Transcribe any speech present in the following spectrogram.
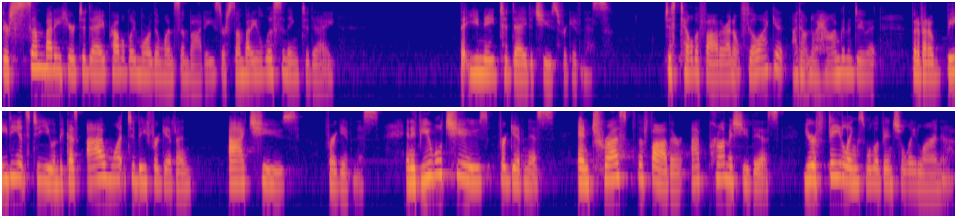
there's somebody here today, probably more than one somebody's, or somebody listening today, that you need today to choose forgiveness. Just tell the Father, I don't feel like it. I don't know how I'm going to do it. But about obedience to you, and because I want to be forgiven, I choose forgiveness. And if you will choose forgiveness and trust the Father, I promise you this your feelings will eventually line up.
